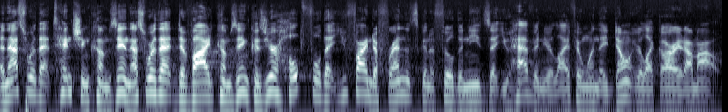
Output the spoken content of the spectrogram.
And that's where that tension comes in. That's where that divide comes in because you're hopeful that you find a friend that's going to fill the needs that you have in your life. And when they don't, you're like, all right, I'm out.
